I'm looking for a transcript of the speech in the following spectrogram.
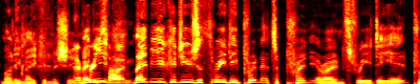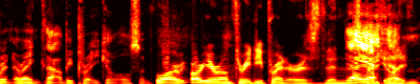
money making machine. Every maybe, time- maybe you could use a 3D printer to print your own 3D printer ink. That would be pretty cool, awesome. or or your own three D printer has been Yeah, yeah, yeah. speculated. M-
